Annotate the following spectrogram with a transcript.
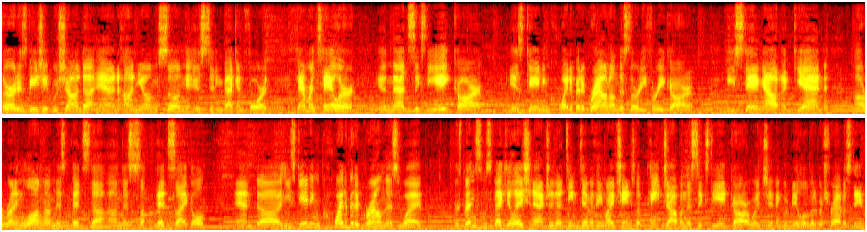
Third is Vijay Pushanda, and Han Young Sung is sitting back and forth. Cameron Taylor in that 68 car is gaining quite a bit of ground on this 33 car. He's staying out again, uh, running long on this pit stop, on this pit cycle, and uh, he's gaining quite a bit of ground this way. There's been some speculation actually that Team Timothy might change the paint job on the 68 car, which I think would be a little bit of a travesty,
